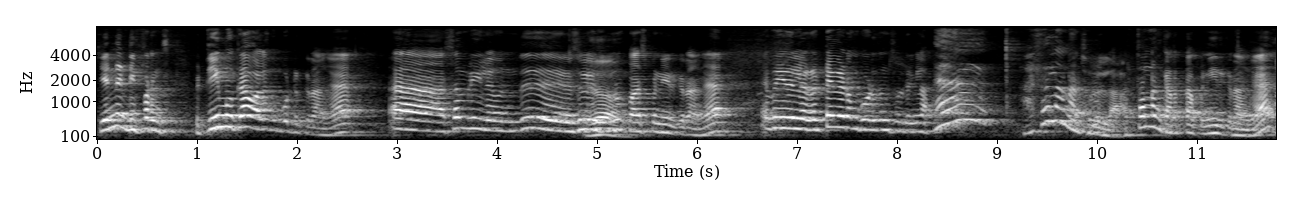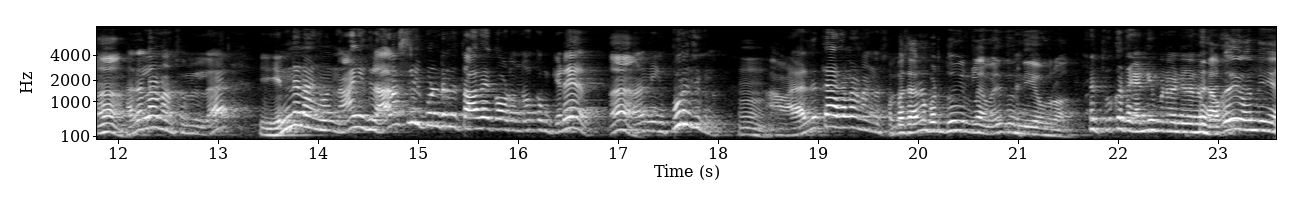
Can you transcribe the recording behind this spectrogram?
என்ன டிஃபரன்ஸ் இப்போ திமுக வழக்கு போட்டிருக்கிறாங்க. அசம்பிளியில் வந்து ரெசல்யூஷனும் பாஸ் பண்ணியிருக்கிறாங்க. இப்போ இதில் ரெட்டை வேடம் போடுதுன்னு சொல்றீங்களா? ஆ, அதெல்லாம் நான் சொல்லல. அதெல்லாம் கரெக்டாக பண்ணியிருக்கிறாங்க. அதெல்லாம் நான் சொல்லல. என்ன நாங்கள் நாங்கள் இதில் அரசியல் பண்ணுறது தாவேக்காவோட நோக்கம் கிடையாது. அதை நீங்கள் புரிஞ்சுக்கணும். அதுக்காகலாம் நாங்கள் அப்ப சரணம் பட்டு தூங்கிருக்கலாம் வந்தீங்க அப்புறம். தூக்கத்தை கண்டிப்பாக பண்ண வேண்டியது அப்பவே வந்தீங்க.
